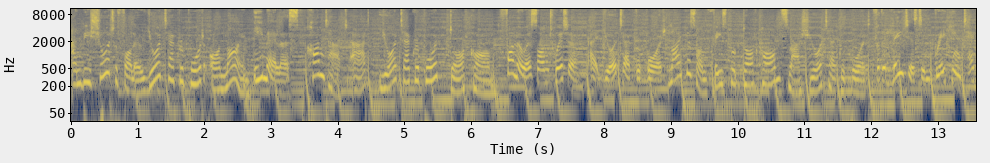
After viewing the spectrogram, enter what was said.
And be sure to follow Your Tech Report online. Email us contact at yourtechreport.com. Follow us on Twitter at Your Tech Report. Like us on facebook.com slash Your Tech Report for the latest in breaking tech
